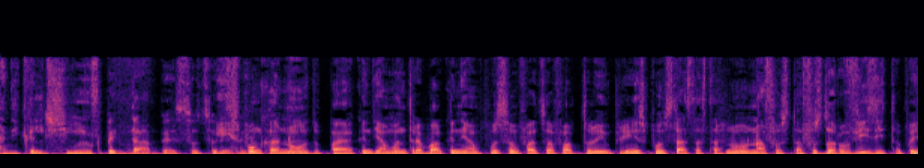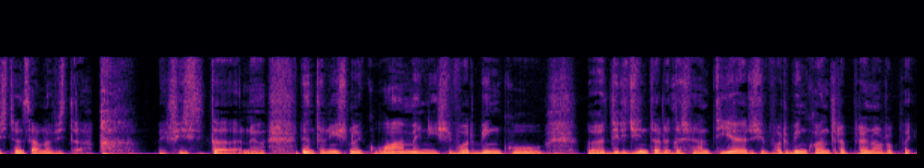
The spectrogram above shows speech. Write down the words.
Adică îl și inspecta pe soțul Ei respectiv. spun că nu, după aia când i-am întrebat, când i-am pus în fața faptului împlinit, spun sta, sta, sta, nu, n-a fost, a fost doar o vizită. Păi și ce înseamnă vizită? Păi vizită, ne, ne întâlnim și noi cu oamenii și vorbim cu uh, dirigintele de șantier și vorbim cu antreprenorul. Păi,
